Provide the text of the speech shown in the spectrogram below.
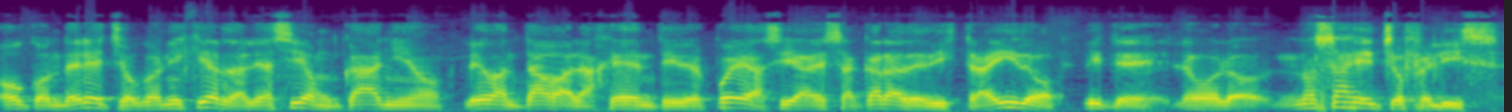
o con derecho o con izquierda, le hacía un caño, levantaba a la gente y después hacía esa cara de distraído. Viste, nos ha hecho feliz,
